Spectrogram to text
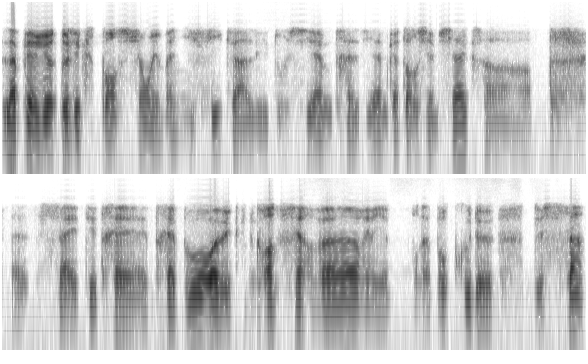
la période de l'expansion est magnifique, hein, les 12e, 13e, 14e siècles, ça, ça a été très, très beau, avec une grande ferveur, on a beaucoup de, saints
